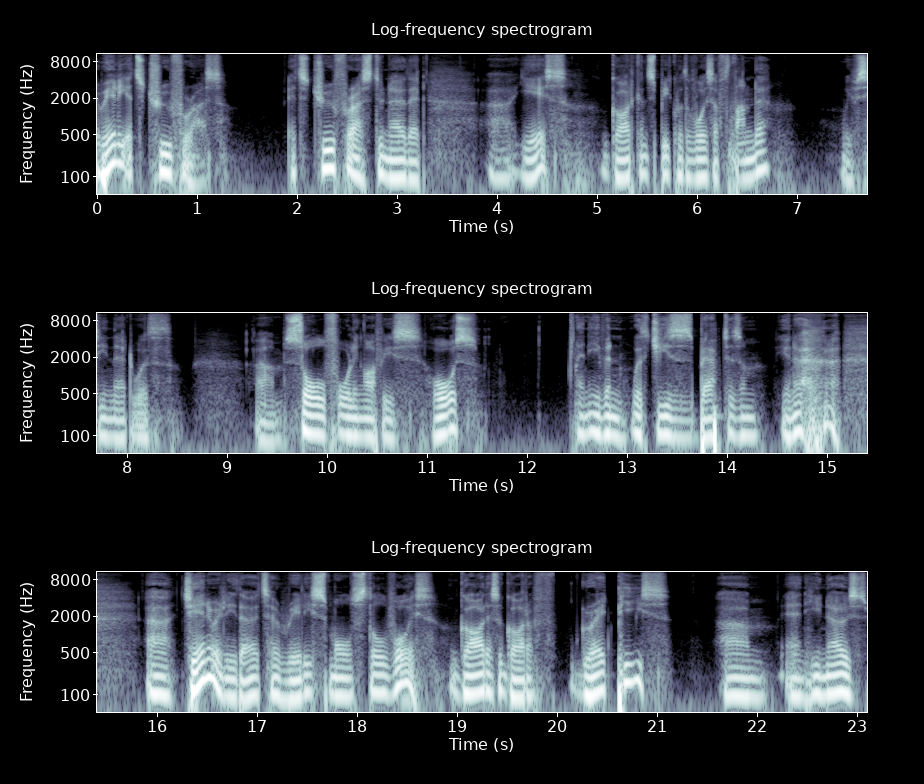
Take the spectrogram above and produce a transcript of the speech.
really, it's true for us. It's true for us to know that, uh, yes, God can speak with the voice of thunder. We've seen that with um, Saul falling off his horse, and even with Jesus' baptism, you know. Uh, generally, though, it's a really small, still voice. God is a God of great peace, um, and He knows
